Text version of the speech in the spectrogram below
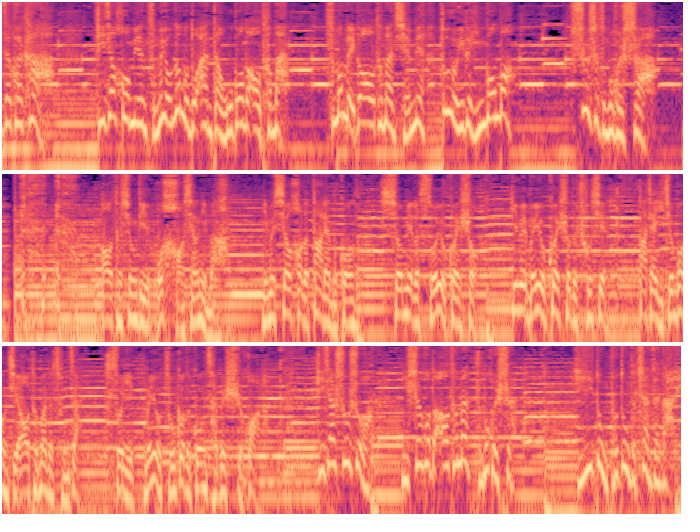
大家快看啊！迪迦后面怎么有那么多暗淡无光的奥特曼？怎么每个奥特曼前面都有一个荧光棒？这是怎么回事啊？奥特兄弟，我好想你们啊！你们消耗了大量的光，消灭了所有怪兽。因为没有怪兽的出现，大家已经忘记奥特曼的存在，所以没有足够的光才被石化了。迪迦叔叔，你身后的奥特曼怎么回事？一动不动地站在那里。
